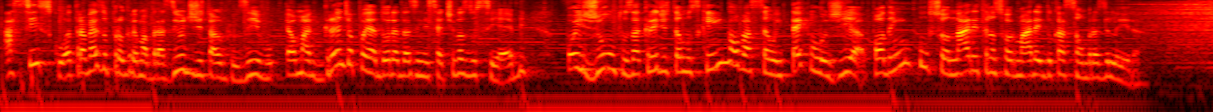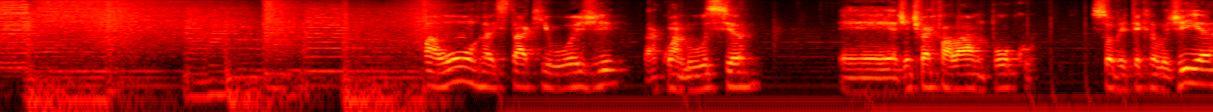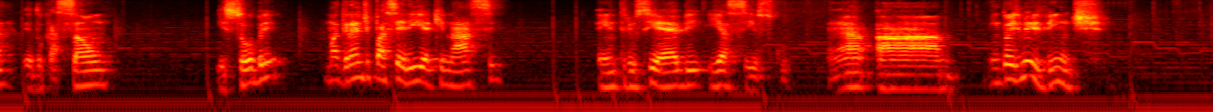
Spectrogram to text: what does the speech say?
A Cisco, através do programa Brasil Digital Inclusivo, é uma grande apoiadora das iniciativas do CIEB, pois juntos acreditamos que inovação e tecnologia podem impulsionar e transformar a educação brasileira. Uma honra estar aqui hoje tá, com a Lúcia. É, a gente vai falar um pouco sobre tecnologia, educação e sobre uma grande parceria que nasce entre o CIEB e a Cisco. É, a, em 2020,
